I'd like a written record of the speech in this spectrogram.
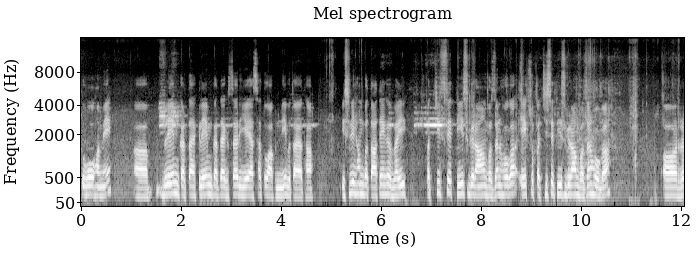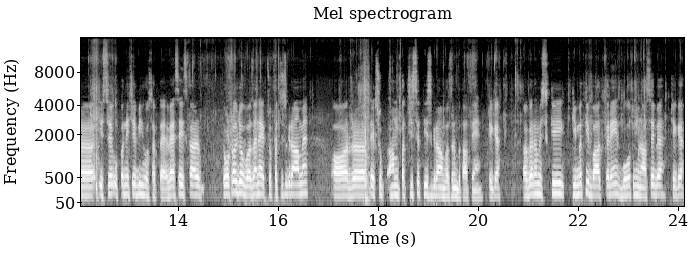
तो वो हमें ब्लेम करता है क्लेम करता है कि, सर, ये ऐसा तो आपने नहीं बताया था। इसलिए हम बताते हैं कि भाई 25 से 30 ग्राम वज़न होगा 125 से 30 ग्राम वज़न होगा और इससे ऊपर नीचे भी हो सकता है। वैसे इसका टोटल जो वज़न है 125 ग्राम है और एक हम 25 से 30 ग्राम वज़न बताते हैं, ठीक है? अगर हम इसकी कीमत की बात करें, बहुत मुनासिब है, ठीक है?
